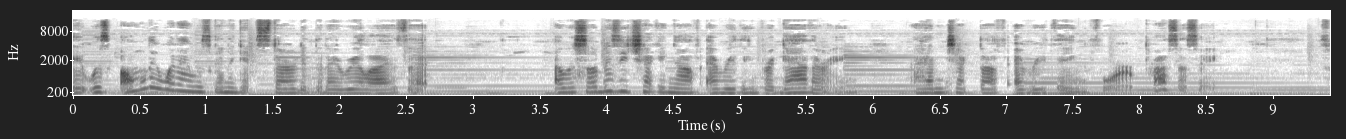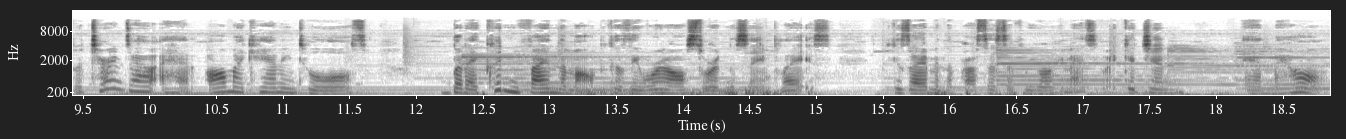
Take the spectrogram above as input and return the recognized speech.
it was only when I was going to get started that I realized that I was so busy checking off everything for gathering, I hadn't checked off everything for processing. So it turns out I had all my canning tools, but I couldn't find them all because they weren't all stored in the same place because I am in the process of reorganizing my kitchen and my home.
